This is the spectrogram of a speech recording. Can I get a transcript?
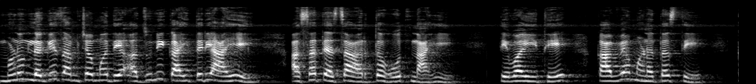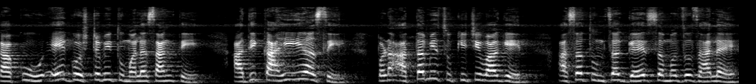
म्हणून लगेच आमच्यामध्ये अजूनही काहीतरी आहे. असा त्याचा अर्थ होत नाही. तेव्हा इथे काव्य म्हणत असते काकू एक गोष्ट मी तुम्हाला सांगते. आधी काहीही असेल पण आता मी चुकीची वागेल असा तुमचा गैरसमज जो झाला आहे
